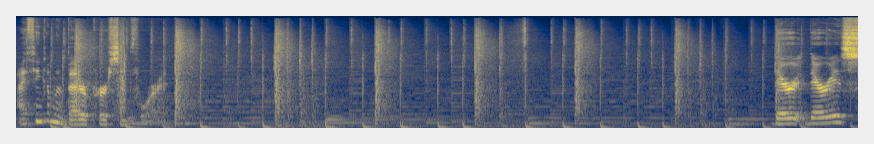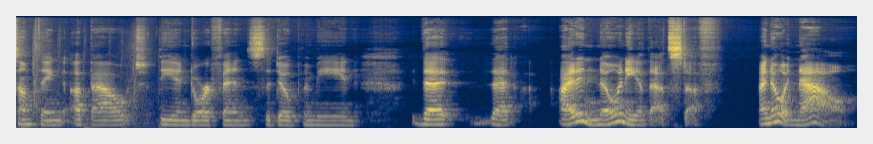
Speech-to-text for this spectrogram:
I think I'm a better person for it. There, there is something about the endorphins, the dopamine, that that I didn't know any of that stuff I know it now,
